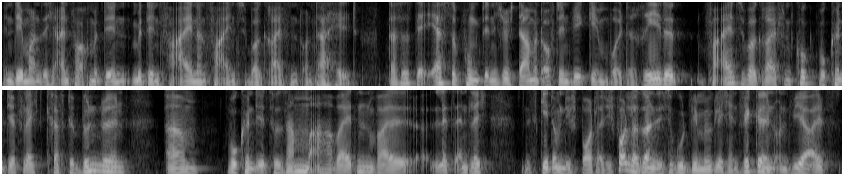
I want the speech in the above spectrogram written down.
indem man sich einfach mit den, mit den Vereinen vereinsübergreifend unterhält. Das ist der erste Punkt, den ich euch damit auf den Weg geben wollte. Redet vereinsübergreifend, guckt, wo könnt ihr vielleicht Kräfte bündeln, ähm, wo könnt ihr zusammenarbeiten, weil letztendlich es geht um die Sportler. Die Sportler sollen sich so gut wie möglich entwickeln und wir als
